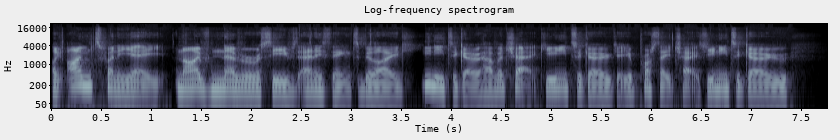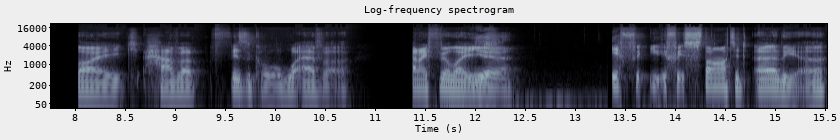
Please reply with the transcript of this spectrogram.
like I'm 28 and I've never received anything to be like, you need to go have a check. You need to go get your prostate checked. You need to go like have a physical or whatever. And I feel like Yeah. if if it started earlier,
